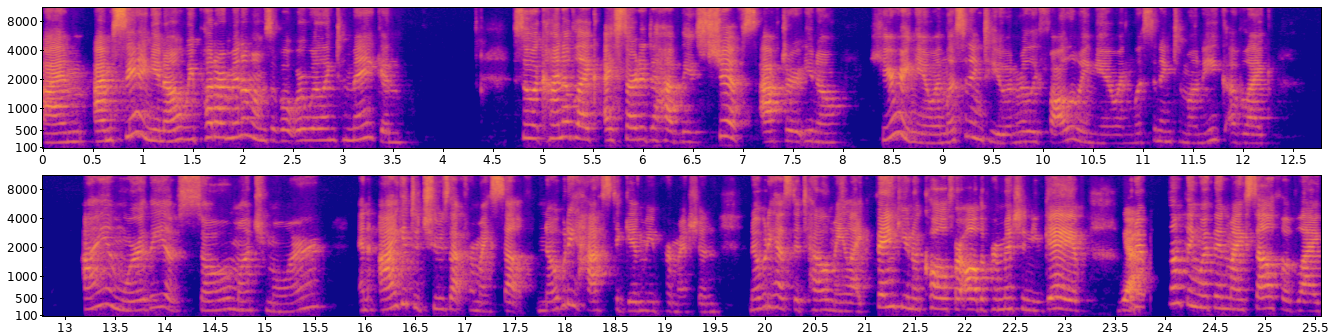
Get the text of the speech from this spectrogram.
I'm I'm seeing, you know, we put our minimums of what we're willing to make and so it kind of like I started to have these shifts after, you know, hearing you and listening to you and really following you and listening to Monique of like I am worthy of so much more and I get to choose that for myself. Nobody has to give me permission. Nobody has to tell me, like, thank you, Nicole, for all the permission you gave. Yeah. But it was something within myself of like,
